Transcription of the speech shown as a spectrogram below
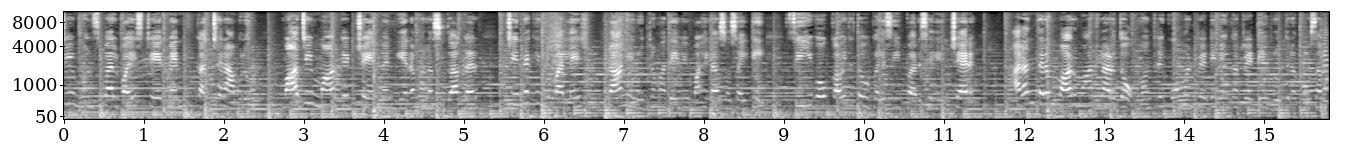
మాజీ municipal vice chairman Kancharamulu మాజీ market chairman Erramala Sudhakar Chintakindi Mallesh Rani Rudramadevi Mahila society CEO కవితతో కలిసి పరిశీలించారు. అనంతరం వారు మాట్లాడుతూ మంత్రి కోమటిరెడ్డి వెంకటరెడ్డి వృద్ధుల కోసం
